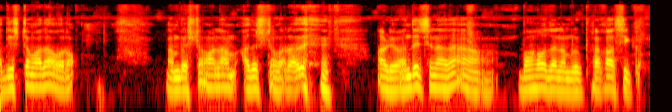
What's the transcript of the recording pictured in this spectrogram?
அதிர்ஷ்டமாக தான் வரும். நம்ம இஷ்டமெல்லாம் அதிர்ஷ்டம் வராது. அப்படி வந்துச்சுன்னா தான் பாகவதம் நம்மளுக்கு பிரகாசிக்கும்.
